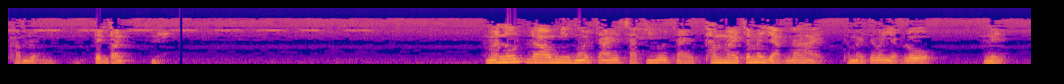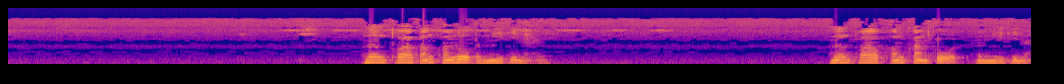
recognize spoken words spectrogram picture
ความหลงเป็นต้น มนุษย์เรามีหัวใจสัตว์มีหัวใจทำไมจะไม่อยากได้ทำไมจะไม่อยากโลภนี่เมืองพอของความโลภมันมีที่ไหน เมืองพอของความโกรธมันมีที่ไหน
